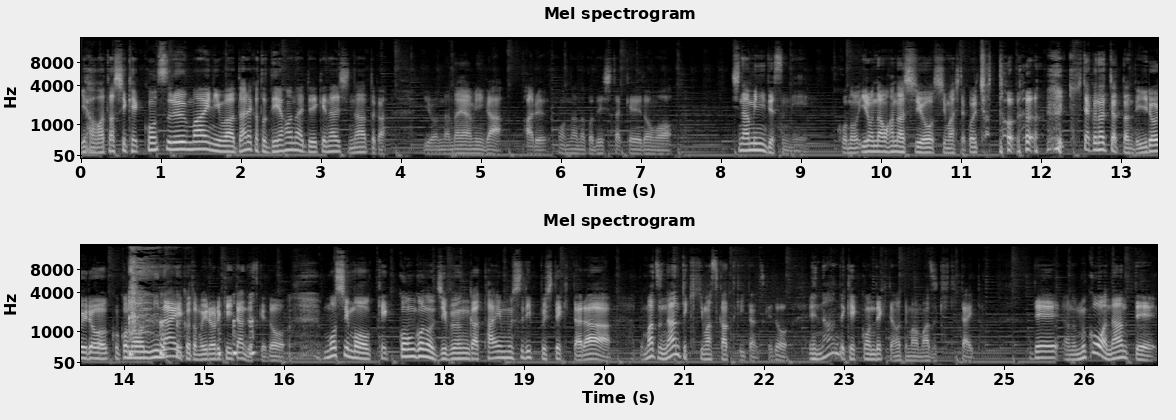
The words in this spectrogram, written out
いや、私結婚する前には誰かと出会わないといけないしな、とか、いろんな悩みがある女の子でしたけれども、ちなみにですね、このいろんなお話をしました。これちょっと 聞きたくなっちゃったんで、いろいろ、ここのにないこともいろいろ聞いたんですけど、もしも結婚後の自分がタイムスリップしてきたら、まずなんて聞きますかって聞いたんですけど、え、なんで結婚できたのってまあまず聞きたいと。で、あの、向こうはなんて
